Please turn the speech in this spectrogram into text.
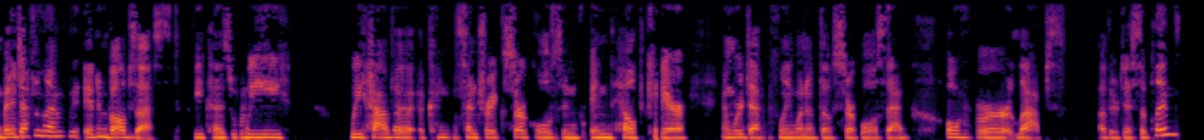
But it definitely, it involves us because we, we have a, a concentric circles in, in healthcare and we're definitely one of those circles that overlaps other disciplines.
